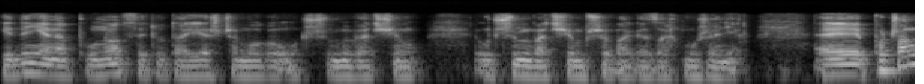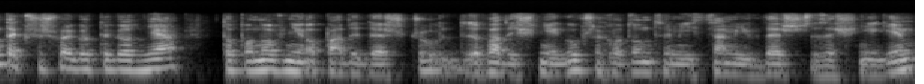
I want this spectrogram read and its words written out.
Jedynie na północy tutaj jeszcze mogą utrzymywać się, utrzymywać się przewaga zachmurzenia. E, Początek przyszłego tygodnia to ponownie opady deszczu, opady śniegu przechodzące miejscami w deszcz ze śniegiem,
